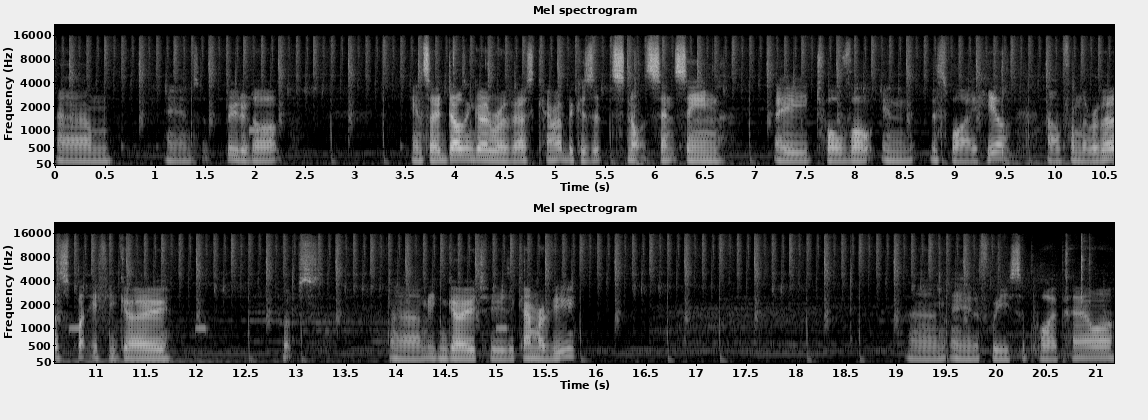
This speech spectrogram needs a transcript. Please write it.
um, and so it's booted up. And so it doesn't go to reverse camera because it's not sensing a 12 volt in this wire here um, from the reverse. But if you go, whoops, um, you can go to the camera view Um, and if we supply power,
